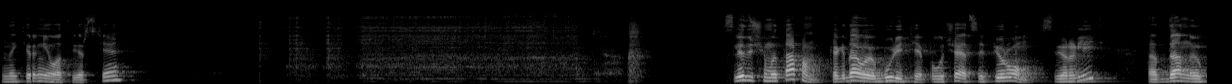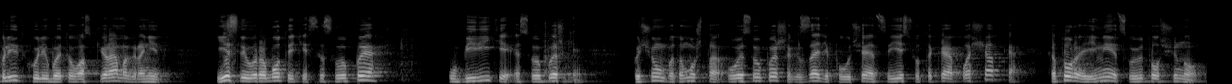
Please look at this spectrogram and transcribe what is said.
Накернил отверстие. Следующим этапом, когда вы будете, получается, пером сверлить данную плитку, либо это у вас керамогранит, если вы работаете с СВП, уберите СВПшки. Почему? Потому что у СВПшек сзади, получается, есть вот такая площадка – которая имеет свою толщину.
